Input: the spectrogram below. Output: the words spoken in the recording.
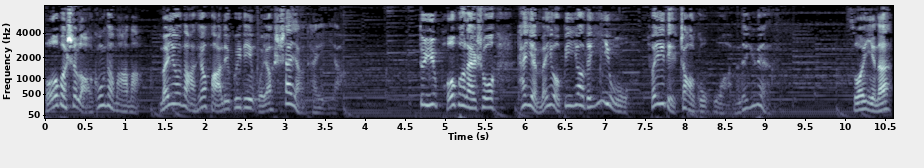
婆婆是老公的妈妈，没有哪条法律规定我要赡养她一样。对于婆婆来说，她也没有必要的义务非得照顾我们的月子。所以呢，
